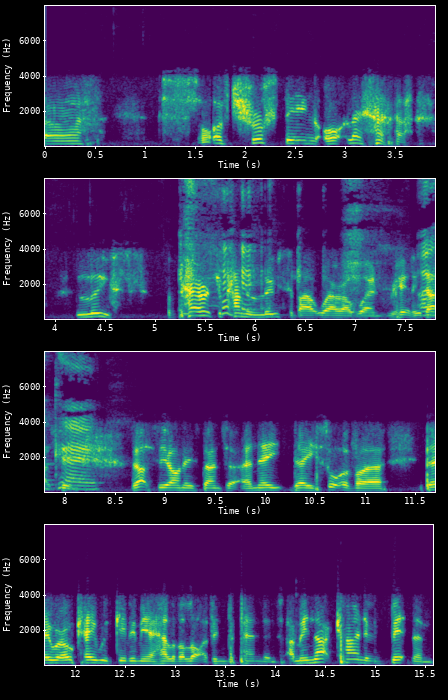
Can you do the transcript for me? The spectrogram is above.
uh, sort of trusting or loose. The parents were kind of loose about where I went. Really, that's Okay. it. That's the honest answer. And they they sort of uh, they were okay with giving me a hell of a lot of independence. I mean, that kind of bit them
